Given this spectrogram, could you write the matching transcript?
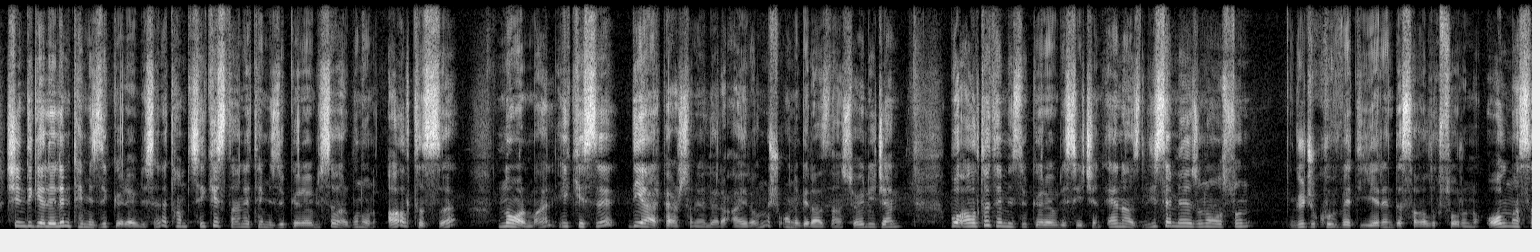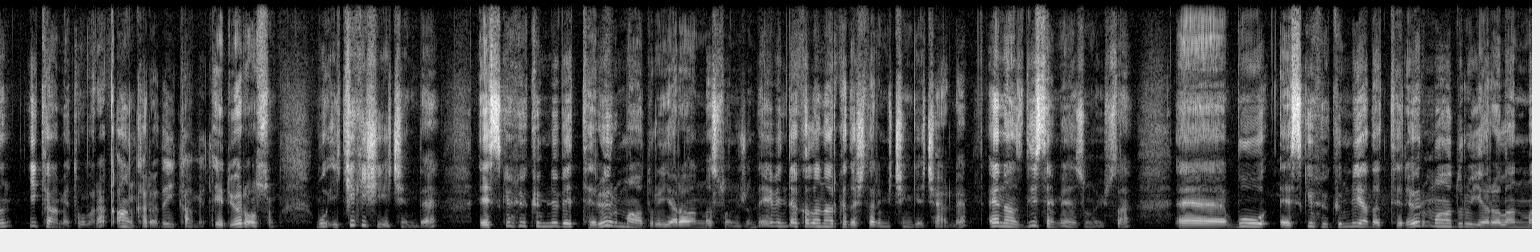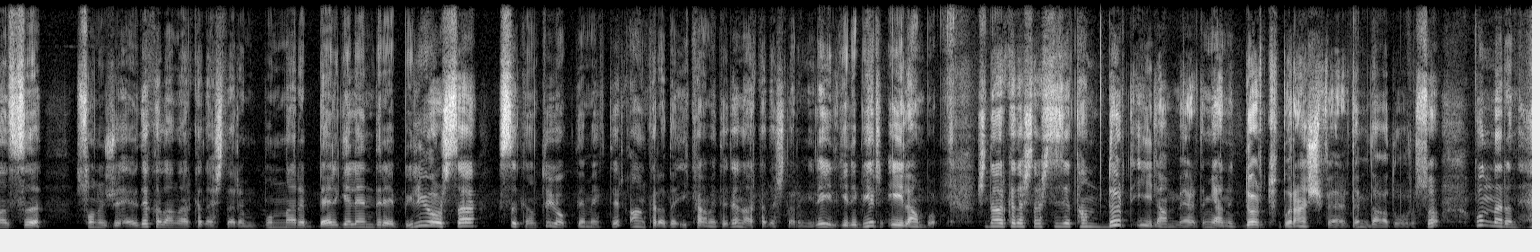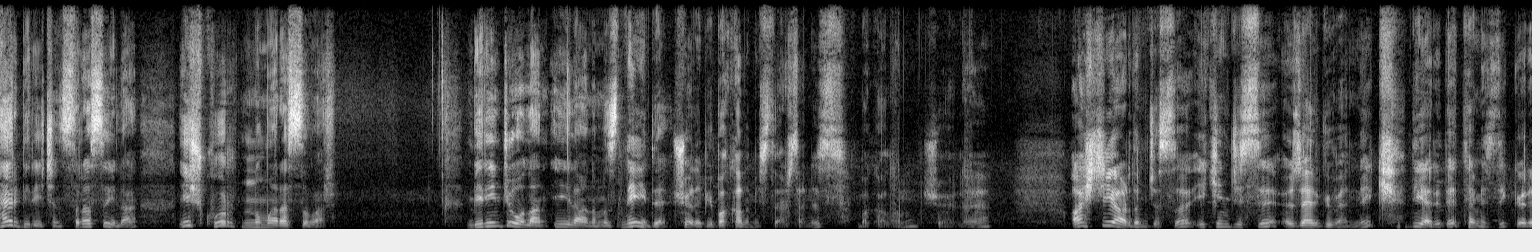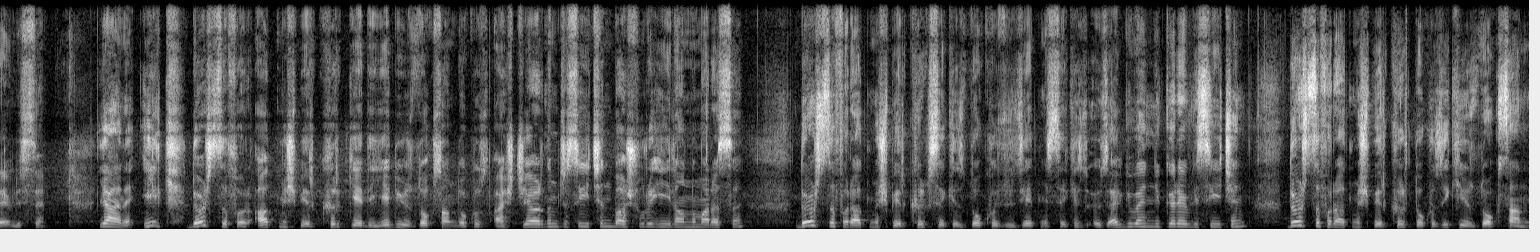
Şimdi gelelim temizlik görevlisine. Tam 8 tane temizlik görevlisi var. Bunun 6'sı normal. ikisi diğer personellere ayrılmış. Onu birazdan söyleyeceğim. Bu 6 temizlik görevlisi için en az lise mezunu olsun. Gücü kuvveti yerinde sağlık sorunu olmasın. ikamet olarak Ankara'da ikamet ediyor olsun. Bu iki kişi için de eski hükümlü ve terör mağduru yaralanması sonucunda evinde kalan arkadaşlarım için geçerli. En az lise mezunuysa eee, bu eski hükümlü ya da terör mağduru yaralanması sonucu evde kalan arkadaşlarım bunları belgelendirebiliyorsa sıkıntı yok demektir. Ankara'da ikamet eden arkadaşlarım ile ilgili bir ilan bu. Şimdi arkadaşlar size tam 4 ilan verdim. Yani 4 branş verdim daha doğrusu. Bunların her biri için sırasıyla işkur numarası var. Birinci olan ilanımız neydi? Şöyle bir bakalım isterseniz. Bakalım şöyle. Aşçı yardımcısı, ikincisi özel güvenlik, diğeri de temizlik görevlisi. Yani ilk 4061 47 799 aşçı yardımcısı için başvuru ilan numarası, 4061 48 978 özel güvenlik görevlisi için, 4061 49 290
